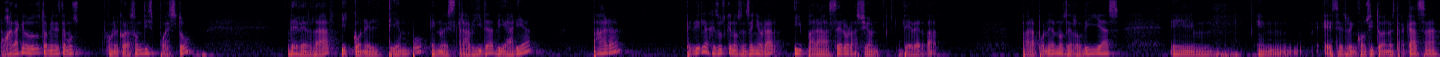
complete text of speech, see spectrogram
Ojalá que nosotros también estemos con el corazón dispuesto de verdad y con el tiempo en nuestra vida diaria para pedirle a Jesús que nos enseñe a orar y para hacer oración de verdad. Para ponernos de rodillas em, en ese rinconcito de nuestra casa,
